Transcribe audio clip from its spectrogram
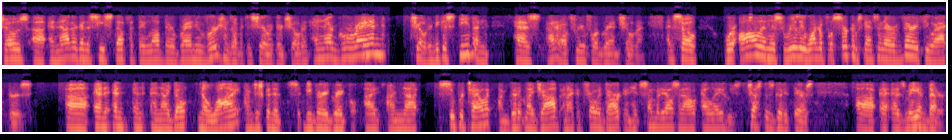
shows, uh, and now they're going to see stuff that they love. There are brand new versions of it to share with their children and their grandchildren because Steven has I don't know three or four grandchildren, and so we're all in this really wonderful circumstance, and there are very few actors uh, and, and, and, and I don't know why. I'm just going to be very grateful. I, I'm not super talent. I'm good at my job, and I can throw a dart and hit somebody else in LA who's just as good at theirs uh, as me and better.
